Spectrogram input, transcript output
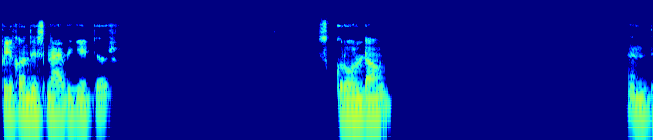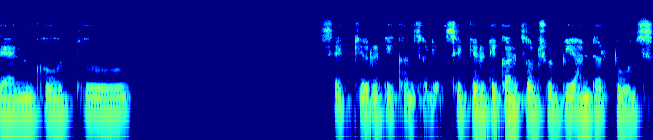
click on this navigator scroll down and then go to security console security console should be under tools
